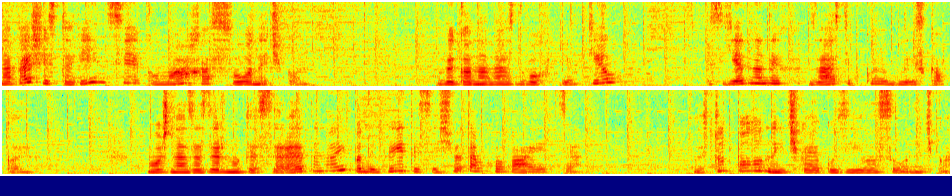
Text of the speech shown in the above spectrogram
На першій сторінці комаха сонечко, виконана з двох півкіл, з'єднаних застіпкою блискавкою. Можна зазирнути всередину і подивитися, що там ховається. Ось тут полуничка, яку з'їло сонечко.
